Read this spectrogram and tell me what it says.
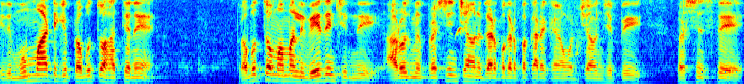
ఇది ముమ్మాటికి ప్రభుత్వ హత్యనే. ప్రభుత్వం మమ్మల్ని వేధించింది. ఆ రోజు మేము ప్రశ్నించామని గడప గడప కార్యక్రమం వచ్చామని చెప్పి ప్రశ్నిస్తే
